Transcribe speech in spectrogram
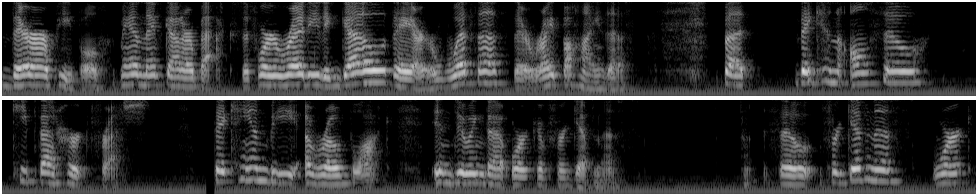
there are people, man, they've got our backs. If we're ready to go, they are with us. They're right behind us. But they can also keep that hurt fresh they can be a roadblock in doing that work of forgiveness. So forgiveness work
